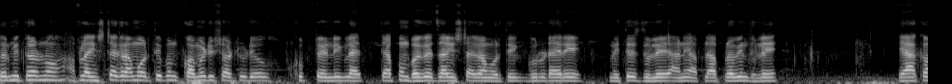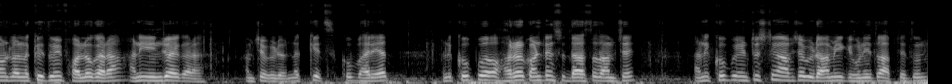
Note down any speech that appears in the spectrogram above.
तर मित्रांनो आपला इंस्टाग्रामवरती पण कॉमेडी शॉर्ट व्हिडिओ खूप ट्रेंडिंगला आहेत. त्या पण बघत जा इंस्टाग्रामवरती गुरु डायरे नितेश धुले आणि आपला प्रवीण धुले. या अकाउंटला नक्कीच तुम्ही फॉलो करा आणि एन्जॉय करा आमचे व्हिडिओ नक्कीच खूप भारी आहेत. आणि खूप हॉरर कॉन्टेंटसुद्धा असतात आमचे. आणि खूप इंटरेस्टिंग आमचे व्हिडिओ आम्ही घेऊन येतो हप्त्यातून.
